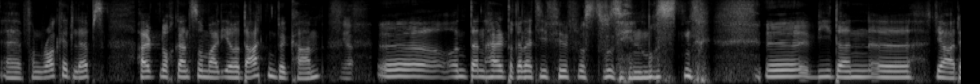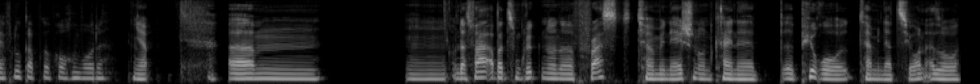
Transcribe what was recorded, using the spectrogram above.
äh, von Rocket Labs halt noch ganz normal ihre Daten bekamen Ja. äh, und dann halt relativ hilflos zusehen mussten, äh, wie dann äh, ja der Flug abgebrochen wurde. Ja. Ähm, mh, und das war aber zum Glück nur eine Thrust Termination und keine äh, Pyro-Termination. Also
